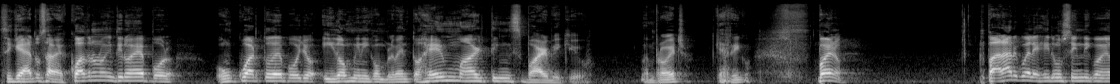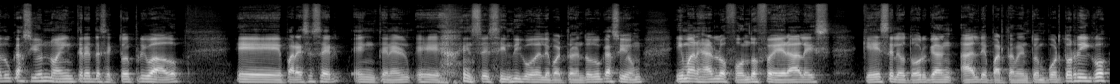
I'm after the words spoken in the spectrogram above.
Así que ya tú sabes, 4.99 por un cuarto de pollo y dos mini complementos en Martins Barbecue. Buen provecho, qué rico. Bueno, para algo elegir un síndico en educación no hay interés de sector privado. Eh, parece ser en tener eh, en ser síndico del Departamento de Educación y manejar los fondos federales que se le otorgan al departamento en Puerto Rico.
